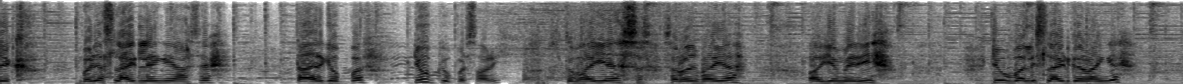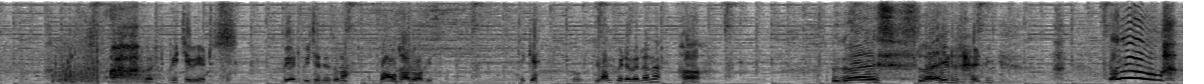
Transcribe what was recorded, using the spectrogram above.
एक बढ़िया स्लाइड लेंगे यहाँ से टायर के ऊपर ट्यूब के ऊपर सॉरी तो भाई ये सरोज भाई है और ये मेरी ट्यूब वाली स्लाइड करवाएँगे। पीछे वेट वेट पीछे दे दो ना पाँव उठा लो आगे ठीक है? ओके कम पेट ना? हाँ। तो गैस स्लाइड रेडी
